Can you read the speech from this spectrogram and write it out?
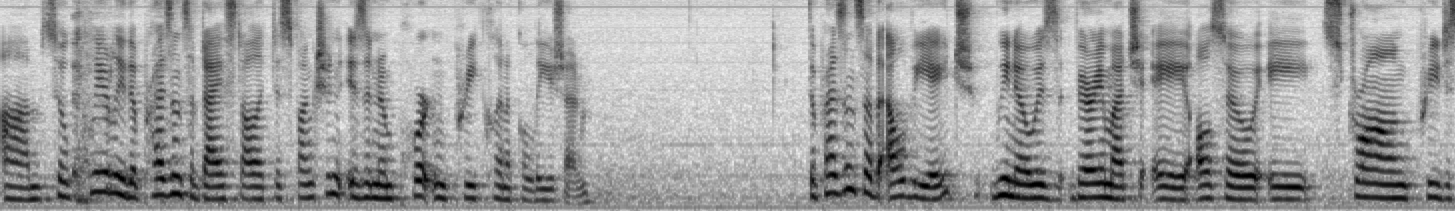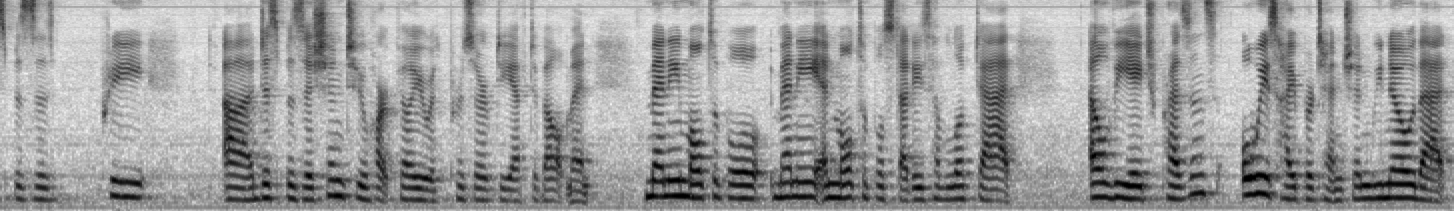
Um, so clearly, the presence of diastolic dysfunction is an important preclinical lesion. The presence of LVH, we know, is very much a, also a strong predisposi- predisposition to heart failure with preserved EF development. Many multiple, many and multiple studies have looked at LVH presence, always hypertension. We know that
